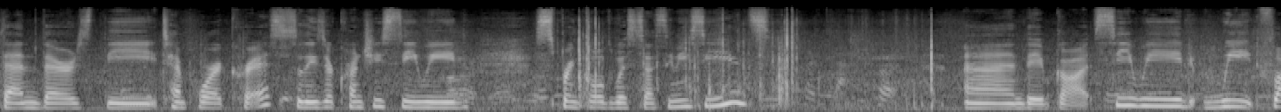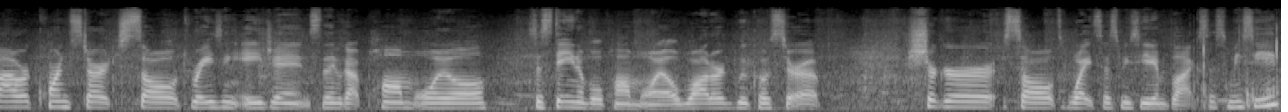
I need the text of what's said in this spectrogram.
Then there's the Tempura Crisp. So these are crunchy seaweed sprinkled with sesame seeds and they've got seaweed, wheat, flour, cornstarch, salt, raising agents. They've got palm oil, sustainable palm oil, water, glucose syrup, sugar, salt, white sesame seed, and black sesame seed.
